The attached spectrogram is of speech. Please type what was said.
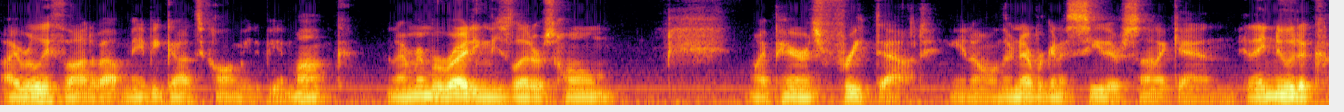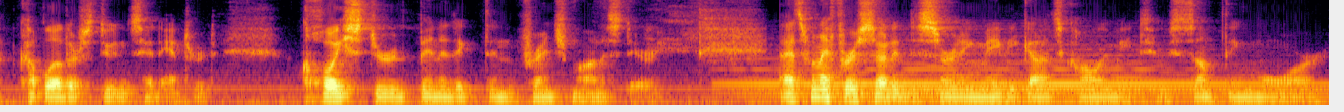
I really thought about maybe God's calling me to be a monk. And I remember writing these letters home my parents freaked out. You know, they're never going to see their son again. And they knew that a couple other students had entered cloistered Benedictine French monastery. That's when I first started discerning maybe God's calling me to something more.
